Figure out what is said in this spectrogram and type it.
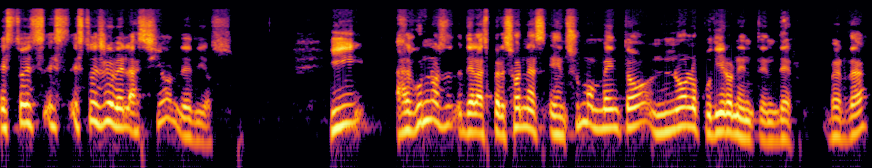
esto, es, esto es revelación de Dios. Y algunas de las personas en su momento no lo pudieron entender, ¿verdad?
